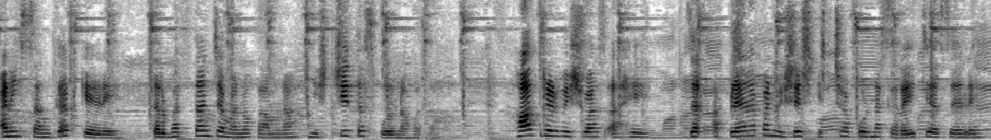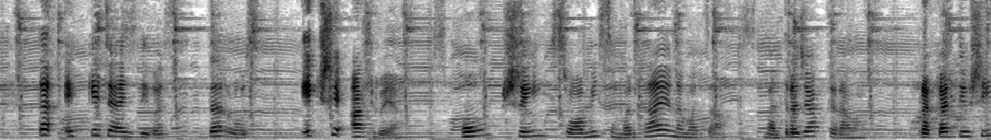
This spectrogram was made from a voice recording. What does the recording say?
आणि संकल्प केले तर भक्तांच्या मनोकामना निश्चितच पूर्ण होतात. हा दृढ विश्वास आहे जर आपल्याला पण विशेष इच्छा पूर्ण करायची असेल तर एक्केचाळीस दिवस दररोज एकशे आठ वेळा. ओम श्री स्वामी समर्थाय नमचा मंत्रजाप करावा. प्रकट दिवशी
